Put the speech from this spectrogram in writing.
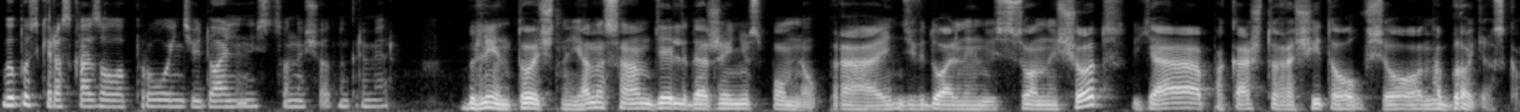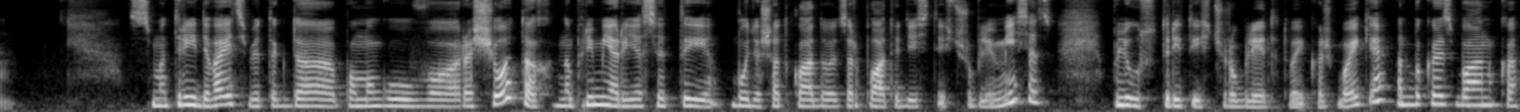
выпуске рассказывала про индивидуальный инвестиционный счет, например? Блин, точно. Я на самом деле даже и не вспомнил про индивидуальный инвестиционный счет. Я пока что рассчитывал все на брокерском. Смотри, давай я тебе тогда помогу в расчетах. Например, если ты будешь откладывать зарплаты 10 тысяч рублей в месяц, плюс 3 тысячи рублей – это твои кэшбэки от БКС банка,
